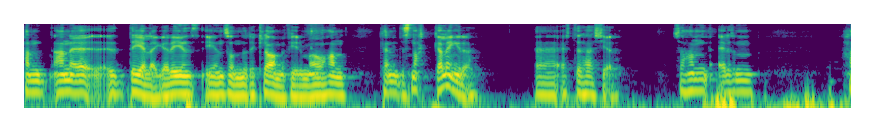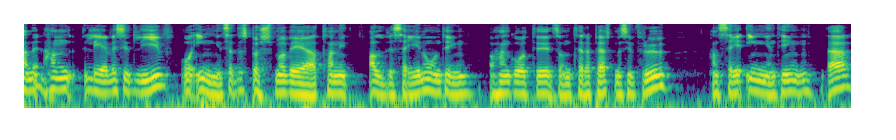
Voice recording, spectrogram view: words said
Han, han er delägare i en, i en sånn reklamefirma, og han kan ikke snakke längre eh, efter det her skjer. Så han er liksom han, han lever sitt liv, og ingen setter spørsmål ved at han aldri sier noen ting. Og han går til sånn terapeut med sin fru. Han sier ingenting der,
